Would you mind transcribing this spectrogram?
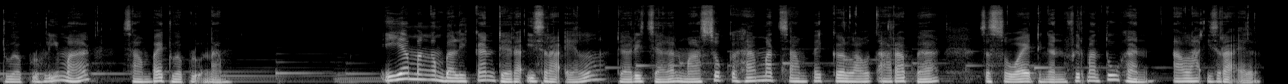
25 sampai 26. Ia mengembalikan daerah Israel dari jalan masuk ke Hamat sampai ke Laut Araba sesuai dengan firman Tuhan Allah Israel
